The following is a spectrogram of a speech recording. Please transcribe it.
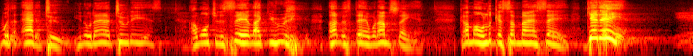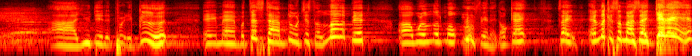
with an attitude. You know what attitude is? I want you to say it like you really understand what I'm saying. Come on, look at somebody and say, Get in. Ah, you did it pretty good. Amen. But this time, do it just a little bit uh, with a little more oomph in it, okay? Say, and look at somebody and say, Get in.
